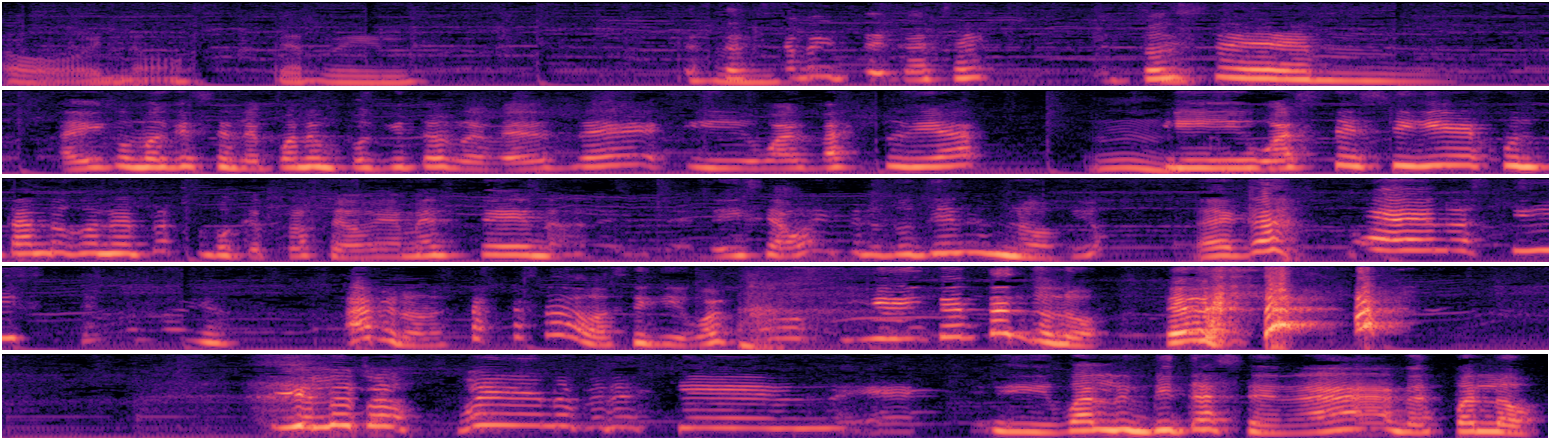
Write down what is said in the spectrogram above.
Oh, no, terrible. Exactamente, ¿cachai? Entonces, mm, ahí como que se le pone un poquito rebelde, y igual va a estudiar, Mm. y igual se sigue juntando con el profe, porque el profe obviamente no- le dice, oye, pero tú tienes novio. Acá. Bueno, sí, sí tengo novio. Ah, pero no estás casado, así que igual podemos seguir intentándolo. y el otro, bueno, pero es que eh, igual lo invita a cenar, después lo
